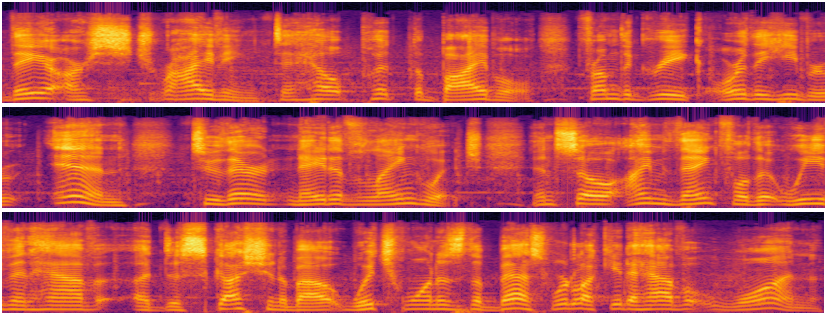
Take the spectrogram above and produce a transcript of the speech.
they are striving to help put the Bible from the Greek or the Hebrew in to their native language. And so I'm thankful that we even have a discussion about which one is the best. We're lucky to have one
